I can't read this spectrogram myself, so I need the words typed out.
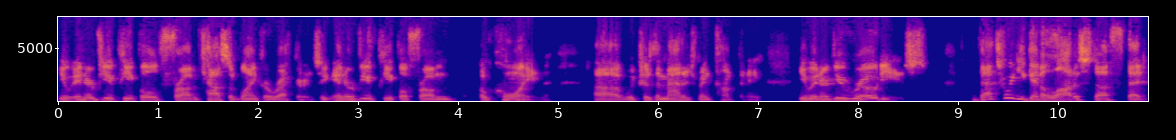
You interview people from Casablanca Records. You interview people from Aucoin, uh, which is a management company. You interview roadies. That's where you get a lot of stuff that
